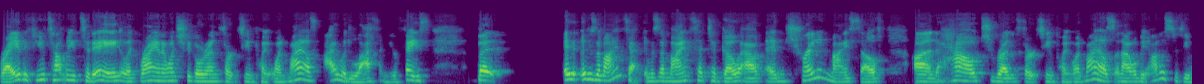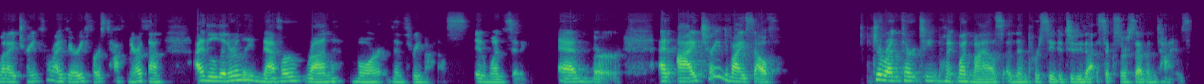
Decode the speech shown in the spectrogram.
right? If you tell me today, like, Ryann, I want you to go run 13.1 miles, I would laugh in your face. But it, it was a mindset. It was a mindset to go out and train myself on how to run 13.1 miles. And I will be honest with you, when I trained for my very first half marathon, I literally never run more than three miles in one sitting, ever. And I trained myself to run 13.1 miles and then proceeded to do that six or seven times.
